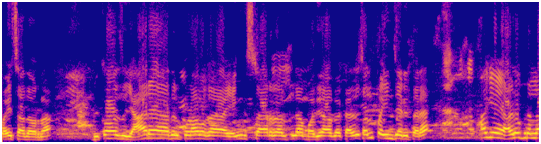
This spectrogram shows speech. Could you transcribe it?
ವಯಸ್ಸಾದವ್ರನ್ನ. ಬಿಕಾಸ್ ಯಾರೇ ಆದರೂ ಕೂಡ ಅವಾಗ ಯಂಗ್ ಸ್ಟಾರ್ ಅಂತ ಮದುವೆ ಆಗ್ಬೇಕಾದ್ರೆ ಸ್ವಲ್ಪ ಹಿಂಜರಿತಾರೆ ಹಾಗೆ ಹಳುಬ್ರೆಲ್ಲ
